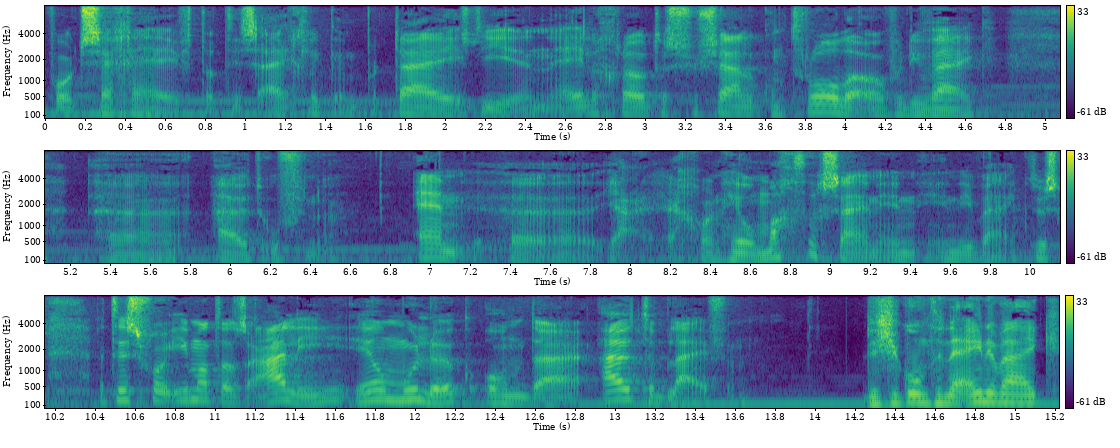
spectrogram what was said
voor het zeggen heeft. Dat is eigenlijk een partij die een hele grote sociale controle over die wijk uh, uitoefenen. En uh, ja, gewoon heel machtig zijn in, in die wijk. Dus het is voor iemand als Ali heel moeilijk om daar uit te blijven. Dus je komt in de ene wijk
